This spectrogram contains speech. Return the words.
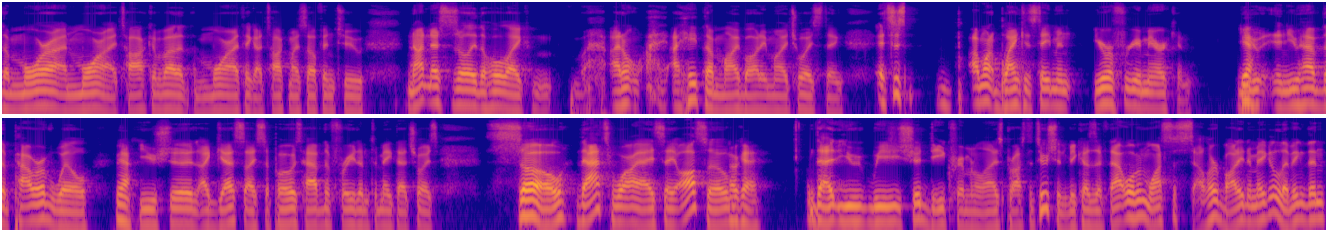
the more and more I talk about it, the more I think I talk myself into not necessarily the whole like I don't I, I hate the my body my choice thing. It's just I want a blanket statement. You're a free American. Yeah. You, and you have the power of will. Yeah. You should, I guess, I suppose, have the freedom to make that choice. So that's why I say also Okay. that you we should decriminalize prostitution because if that woman wants to sell her body to make a living, then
